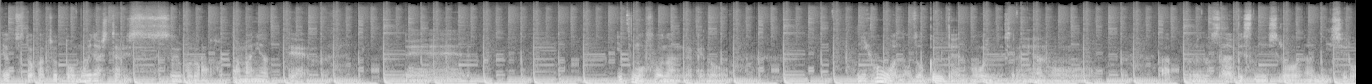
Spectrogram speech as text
やつとかちょっと思い出したりすることがたまにあってでいつもそうなんだけど日本は除くみたいなのが多いんですよね。あのアップルのサービスにしろ何にしろ。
